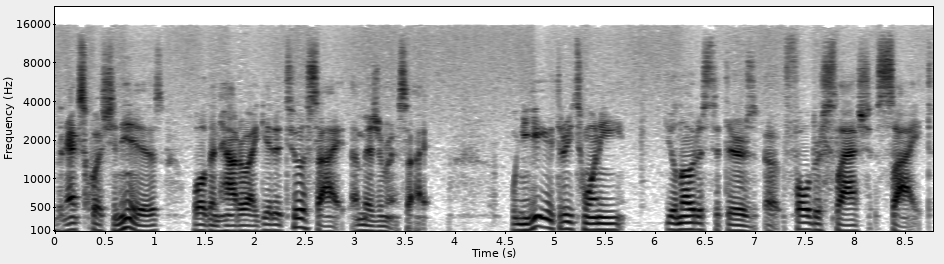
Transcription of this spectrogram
the next question is, well then how do I get it to a site, a measurement site? When you get your 320, you'll notice that there's a folder slash site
